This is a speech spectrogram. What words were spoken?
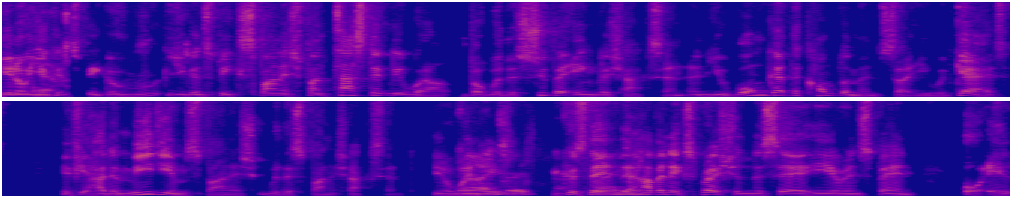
You know, yeah. you can speak a, you can speak Spanish fantastically well, but with a super English accent, and you won't get the compliments that you would get if you had a medium Spanish with a Spanish accent. You know, when because they, they have an expression they say here in Spain, "O oh, el,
